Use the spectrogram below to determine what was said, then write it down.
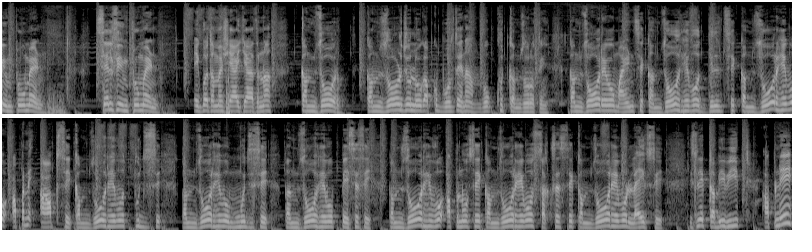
इम्प्रूवमेंट सेल्फ इम्प्रूवमेंट। एक बात हमेशा याद रखना, कमज़ोर कमज़ोर जो लोग आपको बोलते हैं ना, वो खुद कमज़ोर होते हैं। कमज़ोर है वो माइंड से, कमज़ोर है वो दिल से, कमज़ोर है वो अपने आप से, कमज़ोर है वो तुझ से, कमज़ोर है वो मुझ से, कमज़ोर है वो पैसे से, कमज़ोर है वो अपनों से, कमज़ोर है वो सक्सेस से, कमज़ोर है वो लाइफ से। इसलिए कभी भी अपने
